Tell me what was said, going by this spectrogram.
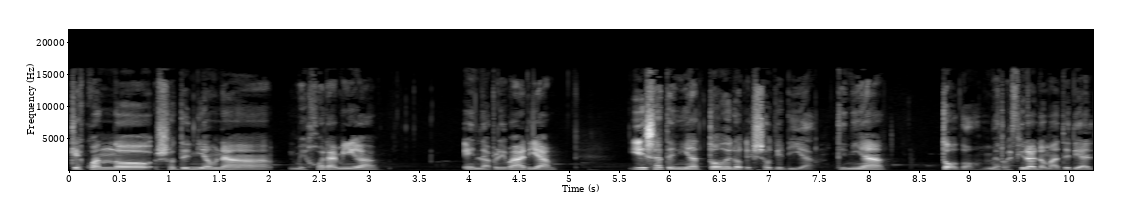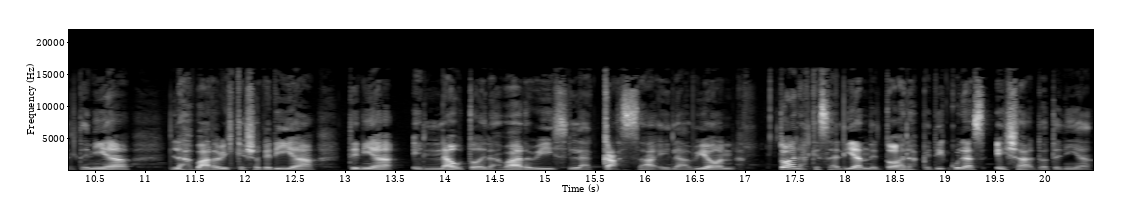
que es cuando yo tenía una mejor amiga en la primaria y ella tenía todo lo que yo quería, tenía todo, me refiero a lo material, tenía las Barbies que yo quería, tenía el auto de las Barbies, la casa, el avión, todas las que salían de todas las películas, ella lo tenía.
